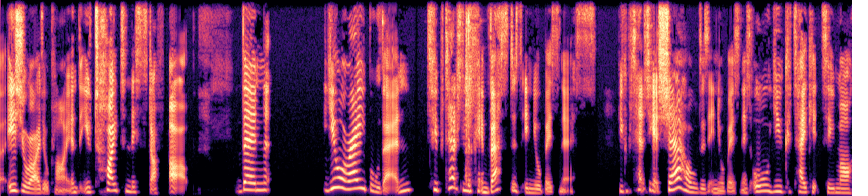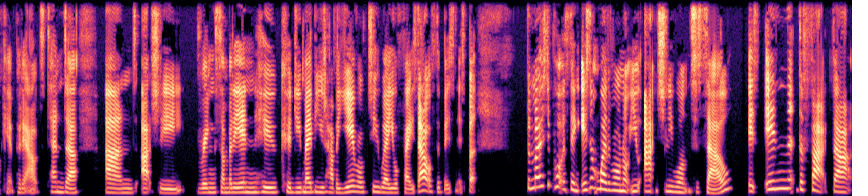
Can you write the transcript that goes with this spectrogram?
uh, is your ideal client, that you tighten this stuff up, then you are able then to potentially look at investors in your business. You could potentially get shareholders in your business, or you could take it to market, put it out to tender, and actually bring somebody in who could you maybe you'd have a year or two where you're phased out of the business. But the most important thing isn't whether or not you actually want to sell. It's in the fact that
